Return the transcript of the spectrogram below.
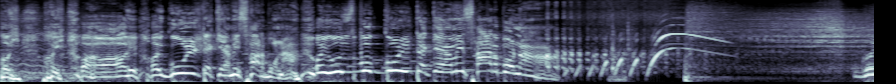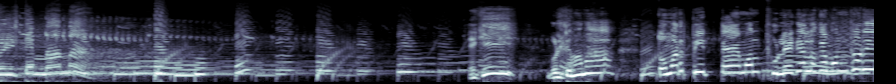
ওই ওই ওই ওই গুলটাকে আমি ছাড়বো না। ওই উজবুক গুলটাকে আমি ছাড়বো না। গুলটে মামা। তোমার পেটটা এমন ফুলে গেল কেমন করে?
